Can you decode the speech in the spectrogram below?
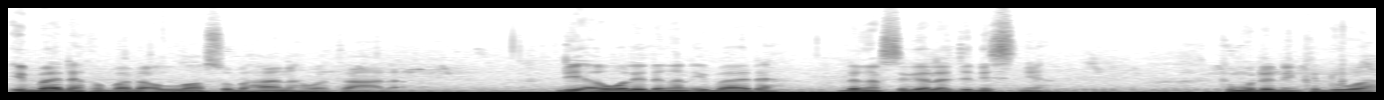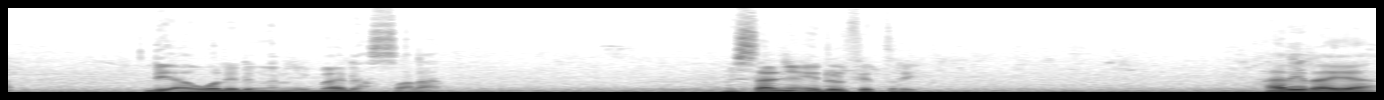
ibadah kepada Allah Subhanahu wa taala. Diawali dengan ibadah dengan segala jenisnya. Kemudian yang kedua, diawali dengan ibadah salat. Misalnya Idul Fitri. Hari raya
